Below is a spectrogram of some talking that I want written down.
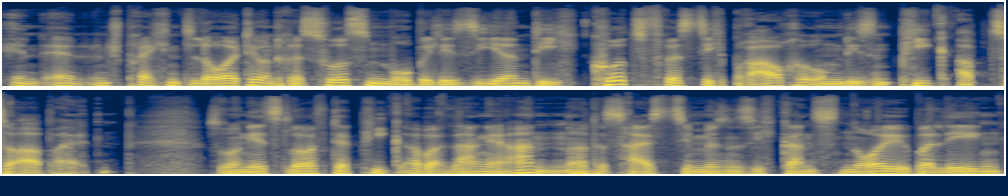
in, in, entsprechend Leute und Ressourcen mobilisieren, die ich kurzfristig brauche, um diesen Peak abzuarbeiten. So, und jetzt läuft der Peak aber lange an. Ne? Das heißt, Sie müssen sich ganz neu überlegen,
